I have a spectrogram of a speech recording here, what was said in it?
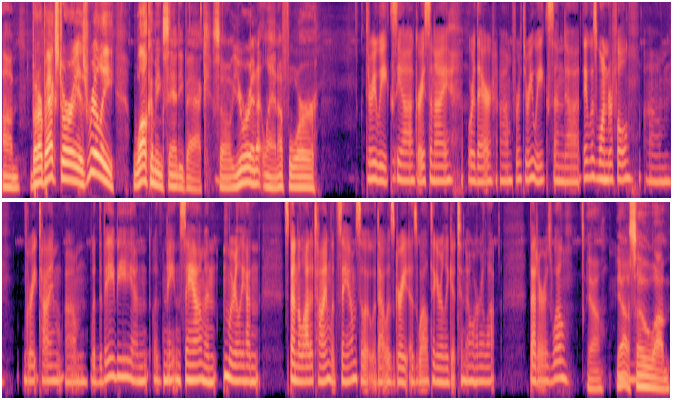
Um, but our backstory is really welcoming Sandy back. So you were in Atlanta for three weeks. Yeah, Grace and I were there um, for three weeks, and uh, it was wonderful. Um, great time um, with the baby and with Nate and Sam, and we really hadn't spent a lot of time with Sam, so it, that was great as well to really get to know her a lot better as well. Yeah, yeah. Mm-hmm. So um,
